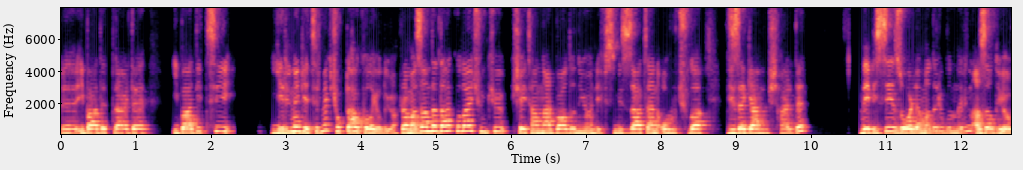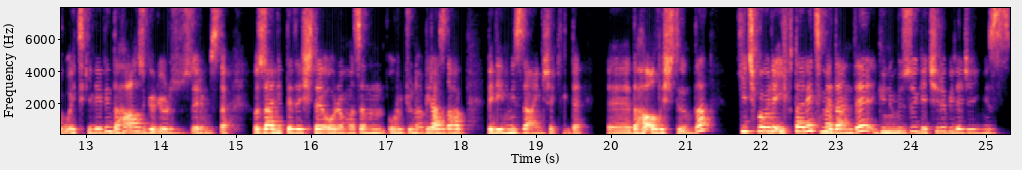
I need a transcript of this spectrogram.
e, ibadetlerde ibadeti yerine getirmek çok daha kolay oluyor. Ramazan'da daha kolay çünkü şeytanlar bağlanıyor. Nefsimiz zaten oruçla dize gelmiş halde. Ve bizi zorlamaları bunların azalıyor. Bu etkilerini daha az görüyoruz üzerimizde. Özellikle de işte o Ramazan'ın orucuna biraz daha bedenimiz de aynı şekilde e, daha alıştığında hiç böyle iftar etmeden de günümüzü geçirebileceğimiz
